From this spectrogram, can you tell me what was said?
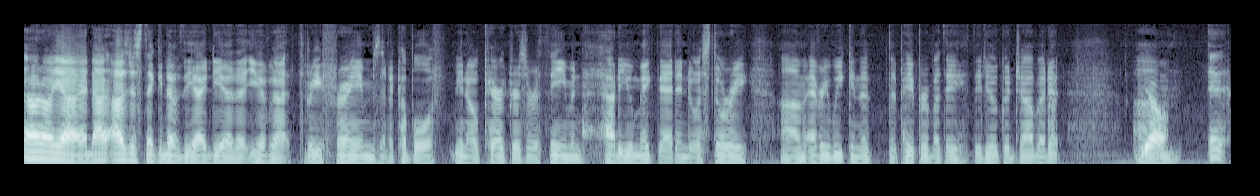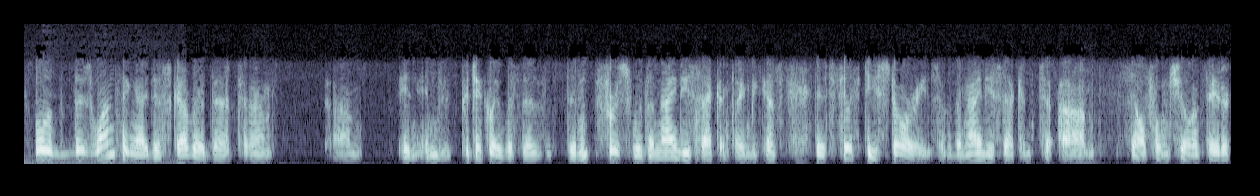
Oh no, yeah, and I, I was just thinking of the idea that you have got three frames and a couple of you know characters or a theme, and how do you make that into a story um, every week in the, the paper? But they, they do a good job at it. Yeah. Um, and- Well, there's one thing I discovered that, um, um, in, in particularly with the, the first with the 90 second thing, because there's 50 stories of the 90 second um, cell phone show and theater,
